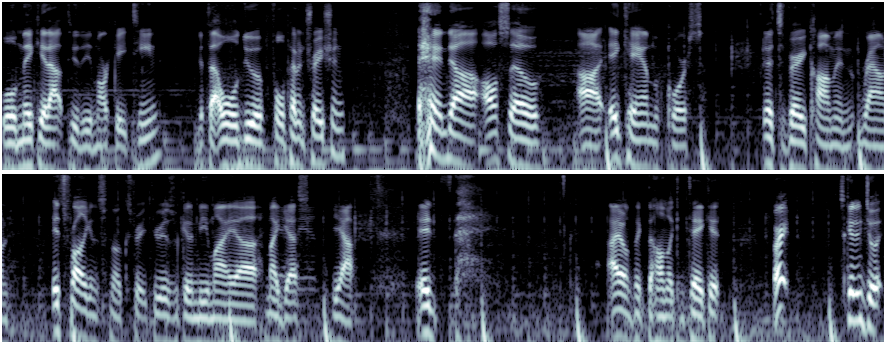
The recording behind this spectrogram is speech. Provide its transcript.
will make it out through the Mark 18, if that will do a full penetration. And uh, also, uh, AKM, of course, it's a very common round. It's probably going to smoke straight through, is going to be my uh, my guess. man. Yeah, it's. I don't think the helmet can take it. All right, let's get into it.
